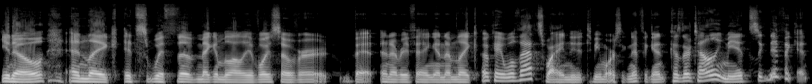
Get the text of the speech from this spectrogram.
You know, and like it's with the Megan Mullally voiceover bit and everything, and I'm like, okay, well, that's why I need it to be more significant because they're telling me it's significant.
